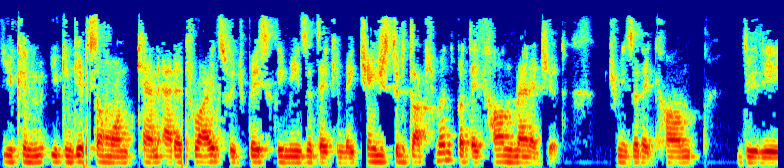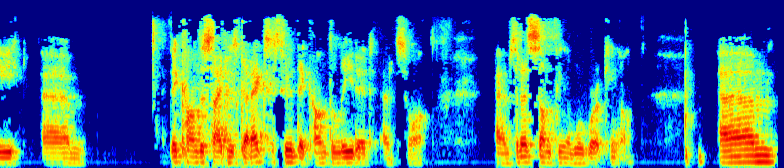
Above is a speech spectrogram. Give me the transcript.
you can you can give someone can edit rights, which basically means that they can make changes to the document, but they can't manage it, which means that they can't do the um, they can't decide who's got access to it, they can't delete it, and so on. Um, so that's something that we're working on. Um,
